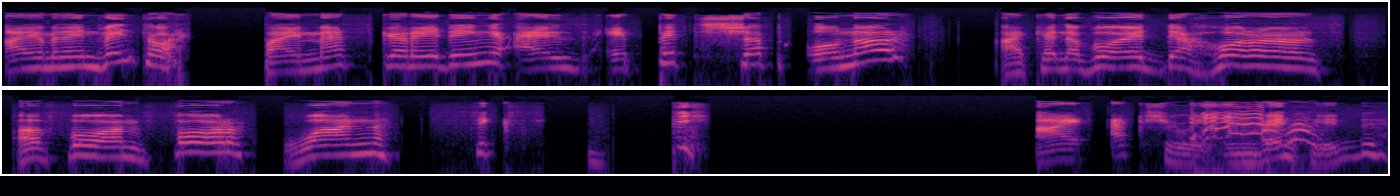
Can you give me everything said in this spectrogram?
I am an inventor. By masquerading as a pet shop owner, I can avoid the horrors of Form 416D. I actually invented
